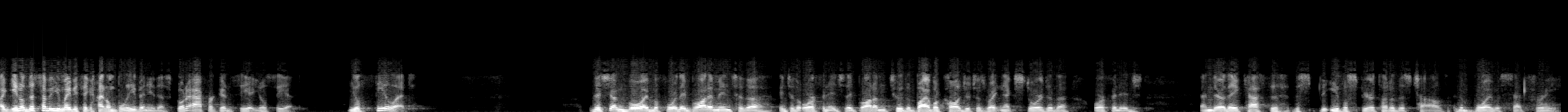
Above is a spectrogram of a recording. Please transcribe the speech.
uh, you know, this some of you may be thinking, I don't believe any of this. Go to Africa and see it. You'll see it. You'll feel it. This young boy, before they brought him into the, into the orphanage, they brought him to the Bible college, which was right next door to the orphanage. And there they cast the, the, the evil spirits out of this child, and the boy was set free.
